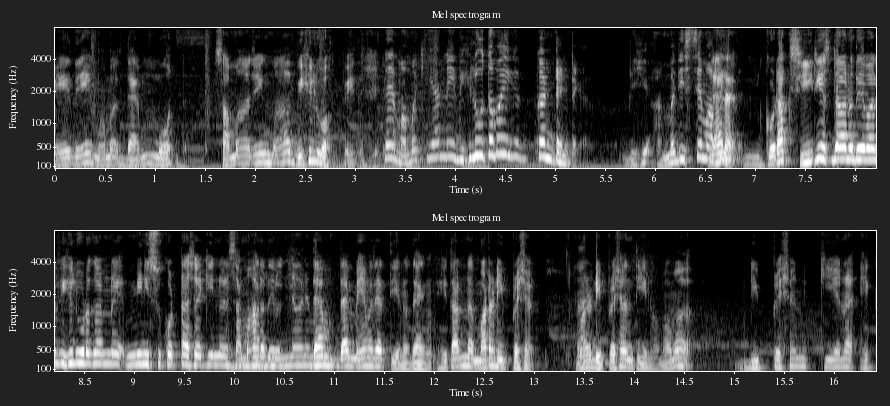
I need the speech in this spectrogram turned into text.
මේ දේ මම දැම්මොත් සමාජයෙන් මා විහිළුවක් වේද නෑ මම කියන්නේ විහිලූ තමයි කටෙන්ට් එක. විහි අම්ම දිස්සේ ම නැන ගොඩක් සීරියස් දාන දේවල් විහිලුවට ගන්න මිනිස්සු කොට්ටාශයකින්න සමහර ඉන්නවනේ. දැම් දැම් මෙහම දැත්තියන දැන් හිතන්න මට ඩිප්‍රේෂන් මට ඩිප්‍රේෂන් තියනවා. මම ඩිප්‍රේෂන් කියන එක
